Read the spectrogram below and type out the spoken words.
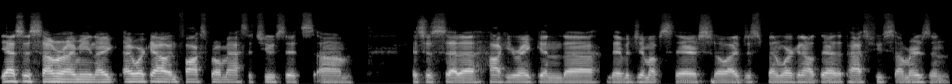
Yes, this summer. I mean, I, I work out in Foxborough, Massachusetts. Um, it's just at a hockey rink, and uh, they have a gym upstairs. So I've just been working out there the past few summers, and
